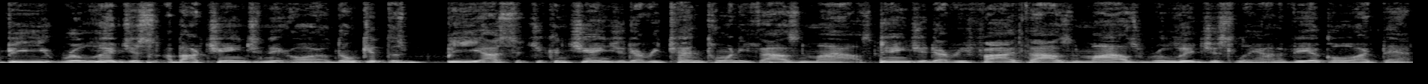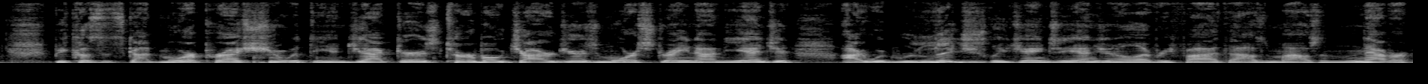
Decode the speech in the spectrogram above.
be religious about changing the oil. Don't get this BS that you can change it every 10, 20,000 miles. Change it every 5,000 miles religiously on a vehicle like that because it's got more pressure with the injectors, turbochargers, more strain on the engine. I would religiously change the engine oil every 5,000 miles and never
